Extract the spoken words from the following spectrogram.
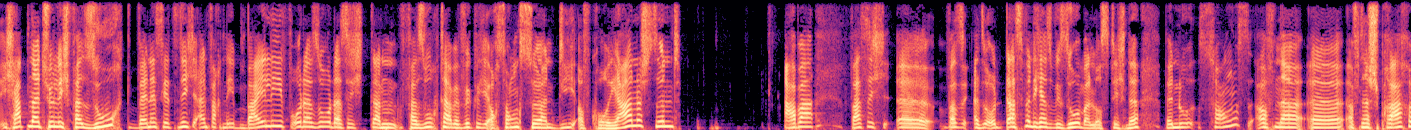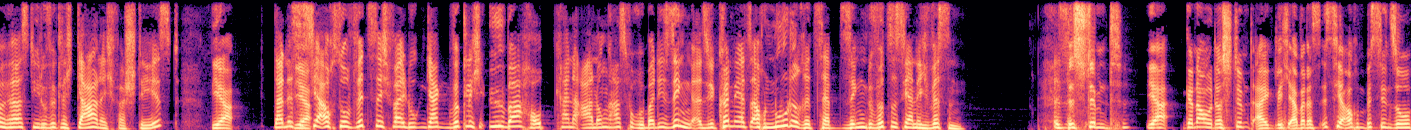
Ich habe natürlich versucht, wenn es jetzt nicht einfach nebenbei lief oder so, dass ich dann versucht habe, wirklich auch Songs zu hören, die auf Koreanisch sind. Aber was ich, äh, was ich, also und das finde ich ja sowieso immer lustig, ne? Wenn du Songs auf einer, äh, auf einer Sprache hörst, die du wirklich gar nicht verstehst, Ja. dann ist Ja. es ja auch so witzig, weil du ja wirklich überhaupt keine Ahnung hast, worüber die singen. Also die können jetzt auch ein Nudelrezept singen, du würdest es ja nicht wissen. Das stimmt. Ja, genau, das stimmt eigentlich. Aber das ist ja auch ein bisschen so,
